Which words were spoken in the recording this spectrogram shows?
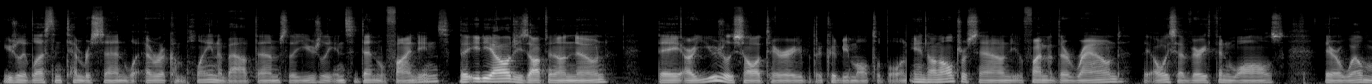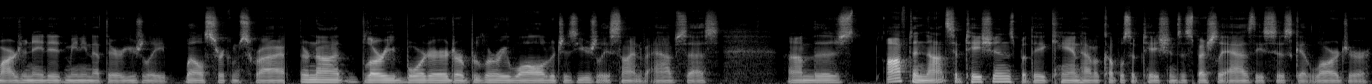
Usually less than 10% will ever complain about them, so they're usually incidental findings. The etiology is often unknown. They are usually solitary, but there could be multiple. And on ultrasound, you'll find that they're round. They always have very thin walls. They are well marginated, meaning that they're usually well circumscribed. They're not blurry bordered or blurry walled, which is usually a sign of abscess. Um, there's often not septations, but they can have a couple septations, especially as these cysts get larger.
